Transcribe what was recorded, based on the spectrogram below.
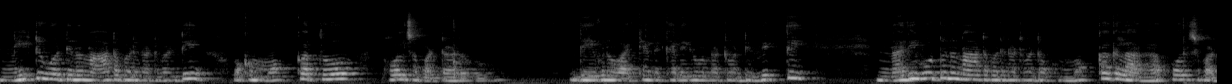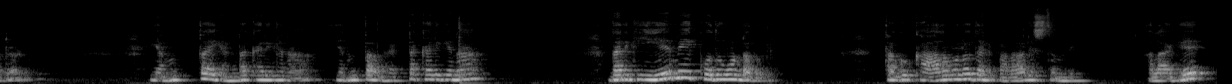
నీటి ఒడ్డిన నాటబడినటువంటి ఒక మొక్కతో పోల్చబడ్డాడు. దేవుని వాక్యాన్ని కలిగి ఉన్నటువంటి వ్యక్తి నది ఒడ్డున నాటబడినటువంటి ఒక మొక్కలాగా పోల్చబడ్డాడు. ఎంత ఎండ కలిగినా ఎంత వెట్ట కలిగినా దానికి ఏమీ కొదువు ఉండదు. తగు కాలంలో దాని ఫలాలిస్తుంది అలాగే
